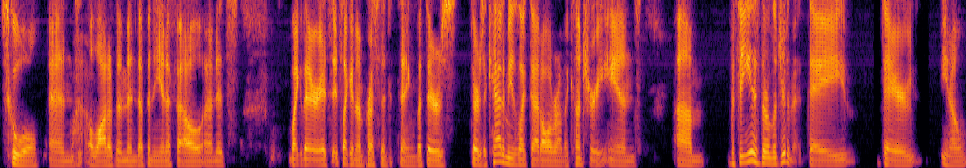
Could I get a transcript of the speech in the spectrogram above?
school, and Wow. a lot of them end up in the NFL. And it's like there, it's it's like an unprecedented thing. But there's there's academies like that all around the country, and um, the thing is, they're legitimate. They they're you know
